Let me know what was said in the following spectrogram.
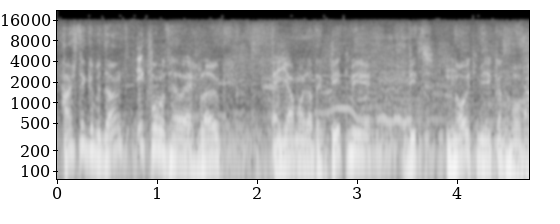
hartstikke bedankt. Ik vond het heel erg leuk. En jammer dat ik dit, meer, dit nooit meer kan horen.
